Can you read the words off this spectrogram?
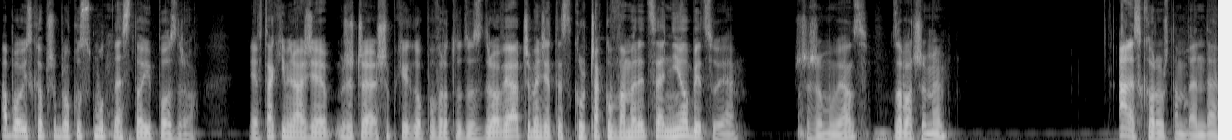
a boisko przy bloku smutne stoi pozdro. E, W takim razie życzę szybkiego powrotu do zdrowia. Czy będzie test kurczaków w Ameryce? Nie obiecuję, szczerze mówiąc. Zobaczymy. Ale skoro już tam będę,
